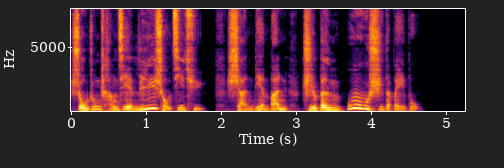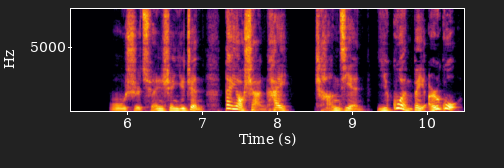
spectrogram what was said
手中长剑离手击去，闪电般直奔巫师的背部。巫师全身一震，待要闪开，长剑已贯背而过。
